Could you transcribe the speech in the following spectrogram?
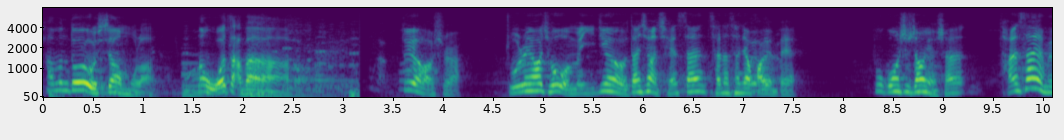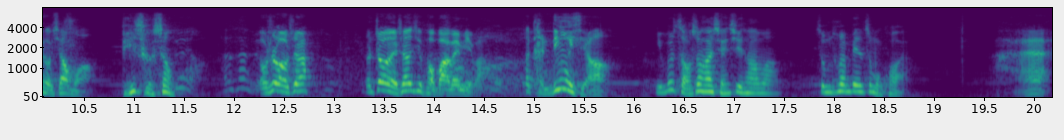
他们都有项目了，那我咋办啊？对啊，老师，主任要求我们一定要有单项前三才能参加华远杯。不光是张远山，谭三也没有项目。别扯项目。老师，老师，让张远山去跑八百米吧，他肯定行。你不是早上还嫌弃他吗？怎么突然变得这么快啊？哎，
